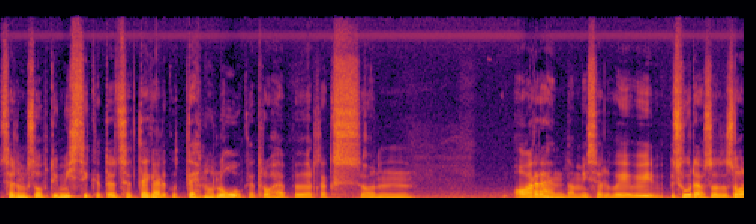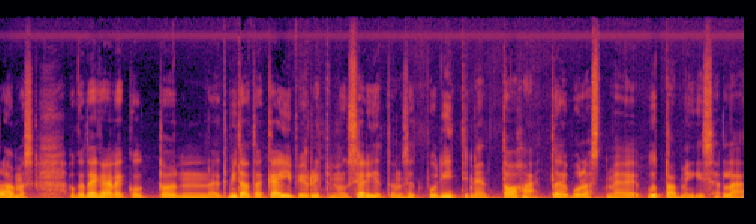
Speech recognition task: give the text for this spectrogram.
selles mõttes optimistlik, et ta ütles, et tegelikult tehnoloogiad rohepöördeks on arendamisel või, või suures osas olemas, aga tegelikult on, et mida ta käib ja üritab nagu selgitada, on see, et poliitiline tahe, et tõepoolest me võtamegi selle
